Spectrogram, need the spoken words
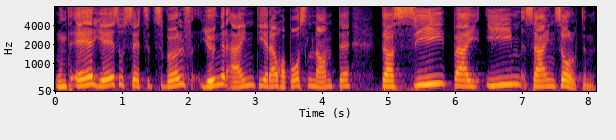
und er, Jesus, setzte zwölf Jünger ein, die er auch Apostel nannte, dass sie bei ihm sein sollten.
